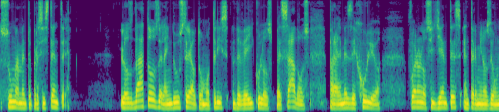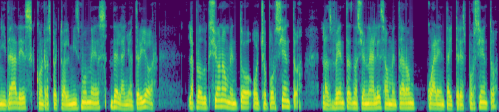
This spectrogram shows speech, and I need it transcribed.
sumamente persistente. Los datos de la industria automotriz de vehículos pesados para el mes de julio fueron los siguientes en términos de unidades con respecto al mismo mes del año anterior. La producción aumentó 8%, las ventas nacionales aumentaron 43%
